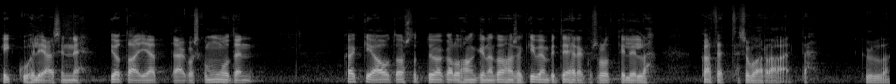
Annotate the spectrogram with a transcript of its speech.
pikkuhiljaa sinne jotain jättää, koska muuten kaikki autoostot, työkaluhankinnat, onhan se kivempi tehdä, kun sulla on tilillä katetta suoraan. Että. Kyllä.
